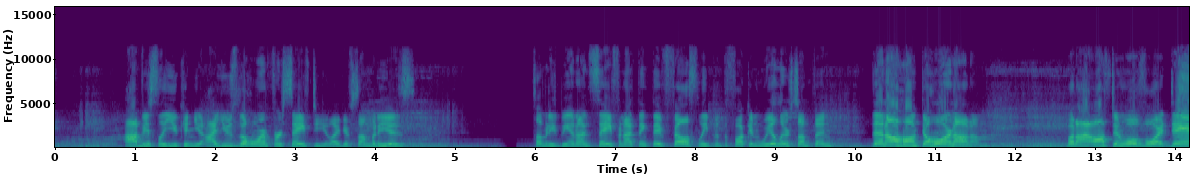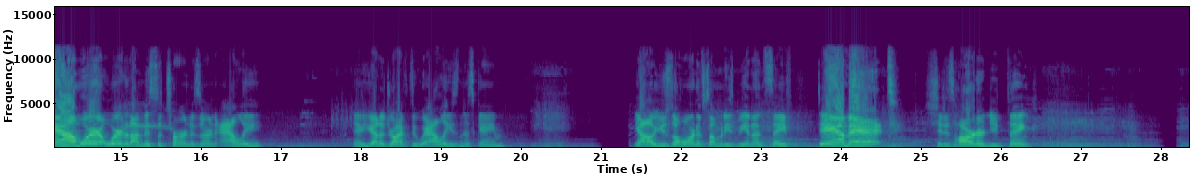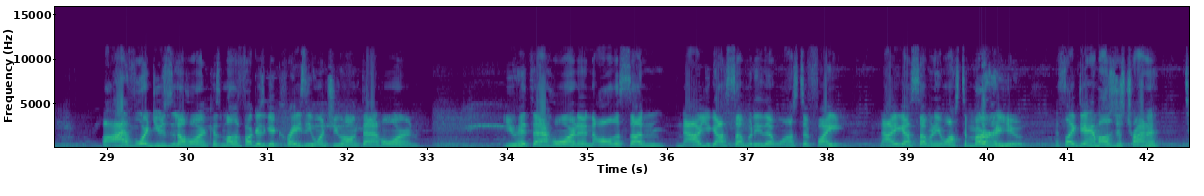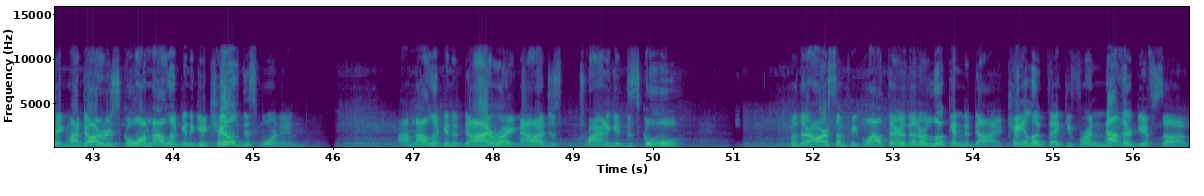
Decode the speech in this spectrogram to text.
Obviously, you can... I use the horn for safety. Like, if somebody is... Somebody's being unsafe and I think they fell asleep at the fucking wheel or something, then I'll honk the horn on them. But I often will avoid... Damn! Where, where did I miss a turn? Is there an alley? Yeah, you gotta drive through alleys in this game? Yeah, I'll use the horn if somebody's being unsafe. Damn it! Shit is harder than you'd think. But I avoid using a horn, because motherfuckers get crazy once you honk that horn. You hit that horn, and all of a sudden, now you got somebody that wants to fight. Now you got somebody who wants to murder you. It's like, damn, I was just trying to take my daughter to school. I'm not looking to get killed this morning. I'm not looking to die right now. I'm just trying to get to school. But there are some people out there that are looking to die. Caleb, thank you for another gift sub.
